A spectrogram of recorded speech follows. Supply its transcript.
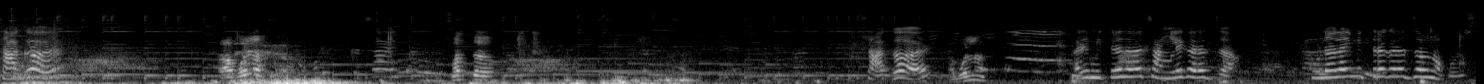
सागर? हा बोल ना. कसा आहे मस्त. सागर? हा बोल ना. अरे मित्र जरा चांगले करत जा. कुणालाही मित्र करत जाऊ नकोस.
